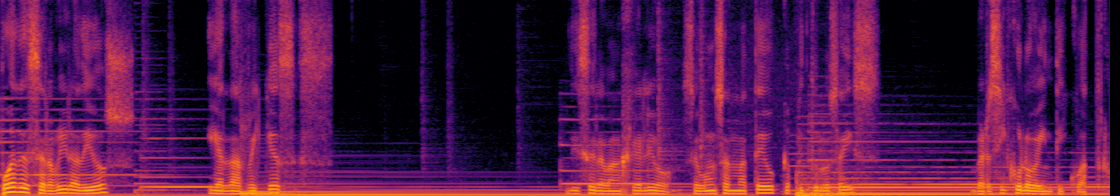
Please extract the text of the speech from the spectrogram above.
puede servir a Dios y a las riquezas dice el Evangelio según San Mateo capítulo 6, versículo 24.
